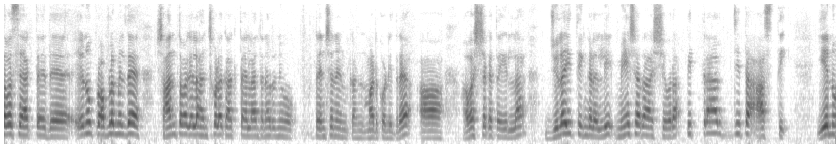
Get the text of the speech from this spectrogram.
ಸಮಸ್ಯೆ ಆಗ್ತಾ ಇದೆ, ಏನೋ ಪ್ರಾಬ್ಲಮ್ ಇಲ್ಲದೆ ಶಾಂತವಾಗೆಲ್ಲ ಹಂಚ್ಕೊಳಕ್ ಆಗ್ತಾ ಇಲ್ಲ ಅಂತನವ್ರು ನೀವು ಟೆನ್ಷನ್ ಏನು ಕಣ್, ಮಾಡ್ಕೊಂಡಿದ್ರೆ, ಆ ಅವಶ್ಯಕತೆ ಇಲ್ಲ. ಜುಲೈ ತಿಂಗಳಲ್ಲಿ ಮೇಷರಾಶಿಯವರ ಪಿತ್ರಾರ್ಜಿತ ಆಸ್ತಿ ಏನು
